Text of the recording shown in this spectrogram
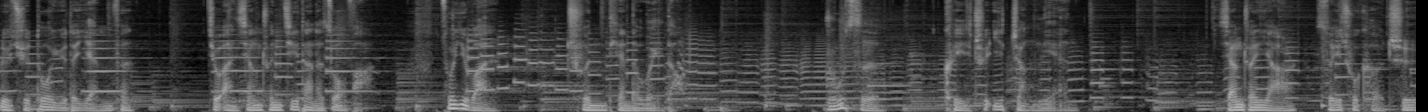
滤去多余的盐分，就按香椿鸡蛋的做法，做一碗春天的味道。如此。可以吃一整年。香椿芽随处可吃，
